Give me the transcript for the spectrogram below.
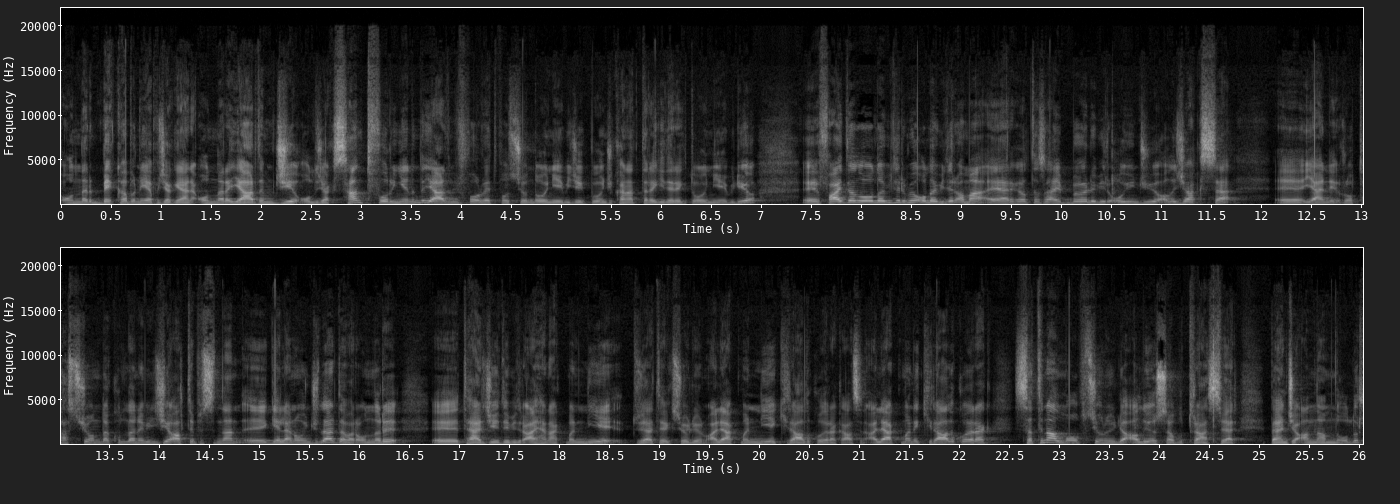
onların backup'ını yapacak. Yani onlara yardımcı olacak. Santfor'un yanında yardımcı forvet pozisyonunda oynayabilecek bir oyuncu. Kanatlara giderek de oynayabiliyor. E, faydalı olabilir mi? Olabilir ama eğer Galatasaray böyle bir oyuncuyu alacaksa e, yani rotasyonda kullanabileceği altyapısından e, gelen oyuncular da var. Onları e, tercih edebilir. Ayhan Akman'ı niye düzelterek söylüyorum. Ali Akman'ı niye kiralık olarak alsın? Ali Akman'ı kiralık olarak satın alma opsiyonuyla alıyorsa bu transfer bence anlamlı olur.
